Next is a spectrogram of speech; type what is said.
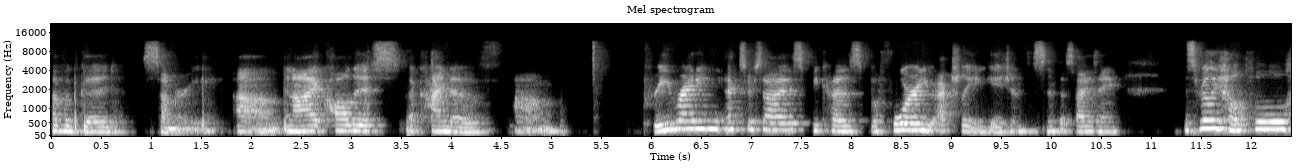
of a good summary, um, and I call this a kind of um, pre-writing exercise because before you actually engage in synthesizing, it's really helpful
